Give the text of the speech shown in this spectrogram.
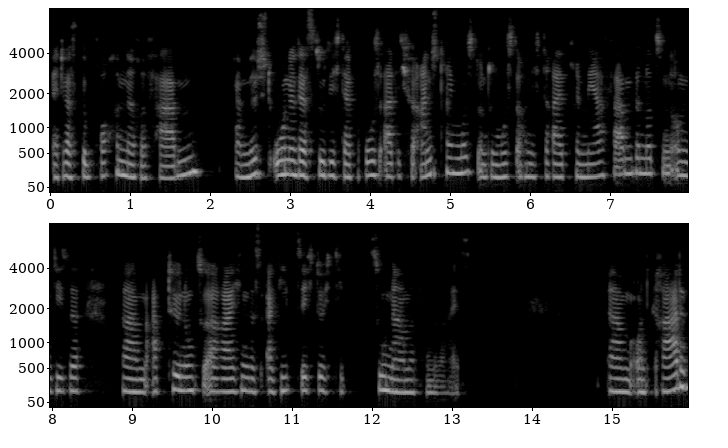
etwas gebrochenere Farben ermischt, ohne dass du dich da großartig für anstrengen musst und du musst auch nicht drei Primärfarben benutzen, um diese ähm, Abtönung zu erreichen. Das ergibt sich durch die Zunahme von Weiß. Ähm, und gerade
